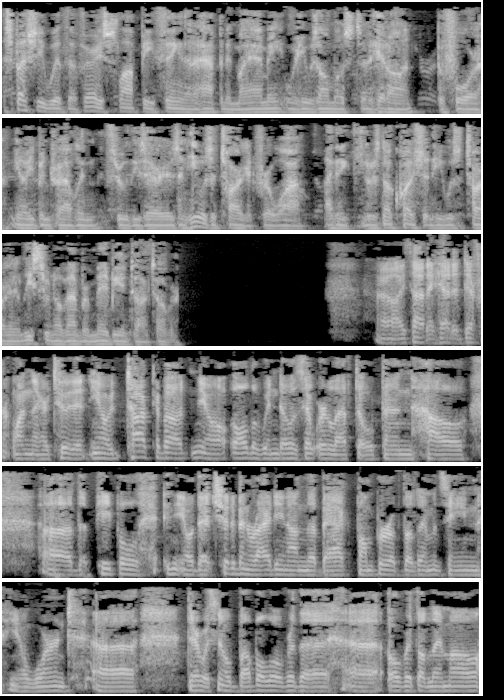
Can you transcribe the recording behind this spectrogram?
especially with a very sloppy thing that happened in Miami, where he was almost uh, hit on before. You know, he'd been traveling through these areas, and he was a target for a while. I think there was no question he was a target at least through November, maybe into October. Uh, I thought I had a different one there too that, you know, talked about, you know, all the windows that were left open, how, uh, the people, you know, that should have been riding on the back bumper of the limousine, you know, weren't, uh, there was no bubble over the, uh, over the limo,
